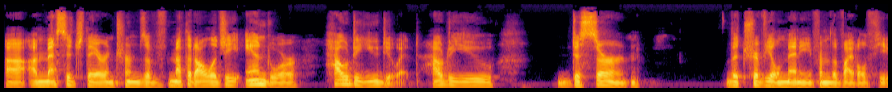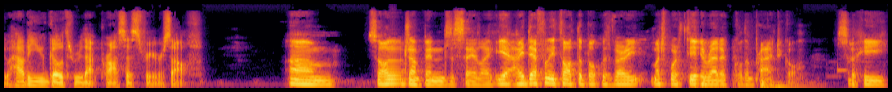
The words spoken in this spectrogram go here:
uh, a message there in terms of methodology and or how do you do it? How do you discern the trivial many from the vital few? How do you go through that process for yourself? Um, so I'll jump in to say, like, yeah, I definitely thought the book was very much more theoretical than practical. So he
